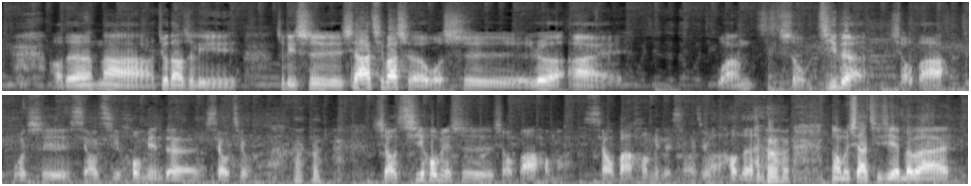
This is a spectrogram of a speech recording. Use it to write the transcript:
好的，那就到这里。这里是瞎七八扯，我是热爱玩手机的小八，我是小七后面的小九，小七后面是小八，好吗？小八后面的小九啊，。好的，那我们下期见，拜拜。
